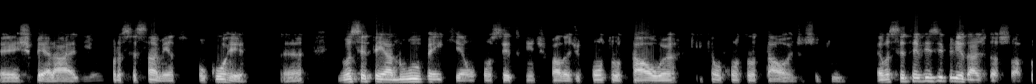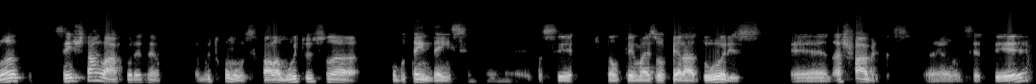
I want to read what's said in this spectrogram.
é, esperar ali um processamento ocorrer. Né? Você tem a nuvem, que é um conceito que a gente fala de control tower. O que é um control tower disso tudo? É você ter visibilidade da sua planta sem estar lá, por exemplo. É muito comum, se fala muito isso na, como tendência. Né? Você não ter mais operadores é, nas fábricas. Né? Você ter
